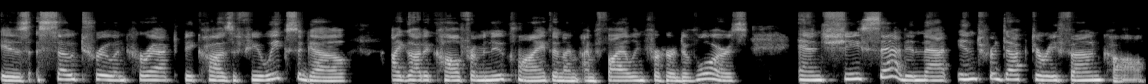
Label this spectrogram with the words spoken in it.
is so true and correct because a few weeks ago, I got a call from a new client and I'm, I'm filing for her divorce. And she said in that introductory phone call,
